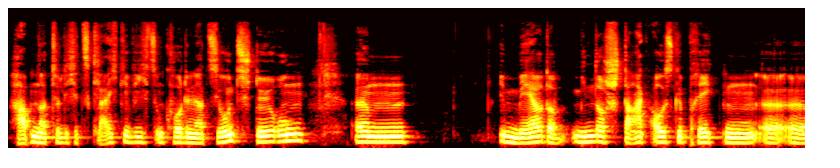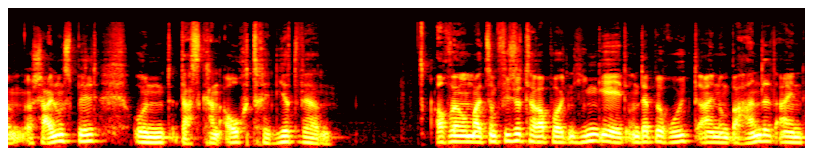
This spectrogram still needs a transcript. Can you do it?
haben natürlich jetzt Gleichgewichts- und Koordinationsstörungen ähm, im mehr oder minder stark ausgeprägten äh, äh Erscheinungsbild und das kann auch trainiert werden auch wenn man mal zum Physiotherapeuten hingeht und der beruhigt einen und behandelt einen,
